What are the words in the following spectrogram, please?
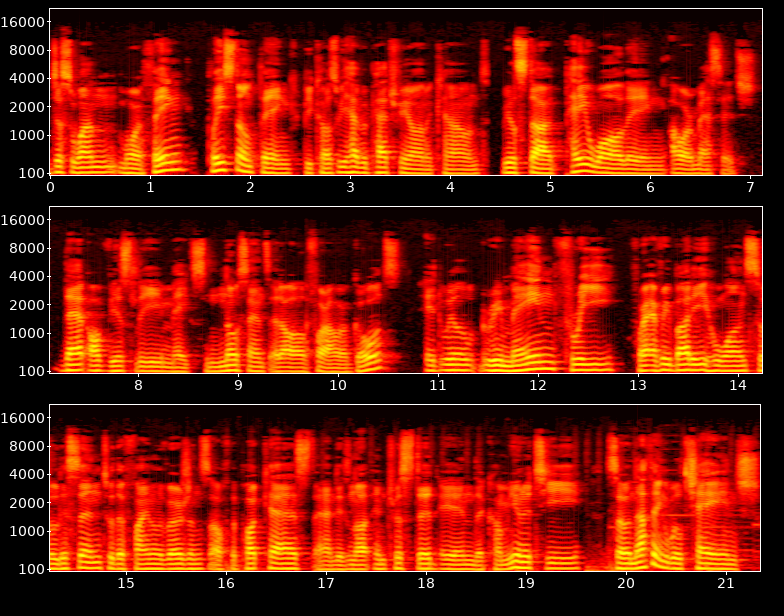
just one more thing. Please don't think because we have a Patreon account, we'll start paywalling our message. That obviously makes no sense at all for our goals. It will remain free for everybody who wants to listen to the final versions of the podcast and is not interested in the community. So nothing will change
